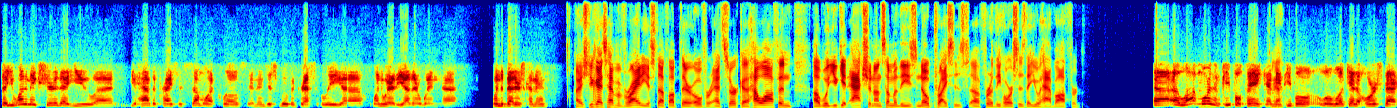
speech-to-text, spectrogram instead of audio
So you want to make sure that you uh, you have the prices somewhat close, and then just move aggressively uh, one way or the other when uh, when the betters come in. All right, so you guys have a variety of stuff up there over at Circa. How often uh, will you get action on some of these no prices uh, for the horses that you have offered? Uh, a lot more than people think. I yeah. mean, people will look at a horse that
